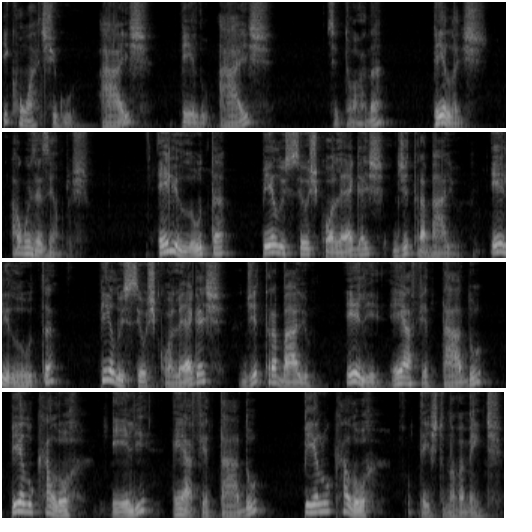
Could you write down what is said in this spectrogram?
e com o artigo as, pelo as, se torna pelas. Alguns exemplos. Ele luta pelos seus colegas de trabalho. Ele luta pelos seus colegas de trabalho. Ele é afetado pelo calor. Ele é afetado pelo calor. O texto novamente.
